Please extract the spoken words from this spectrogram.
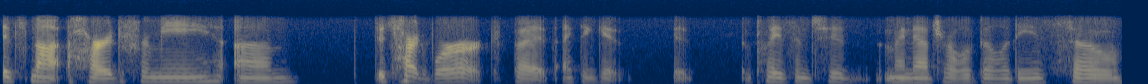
it's not hard for me. Um it's hard work, but I think it it plays into my natural abilities. So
